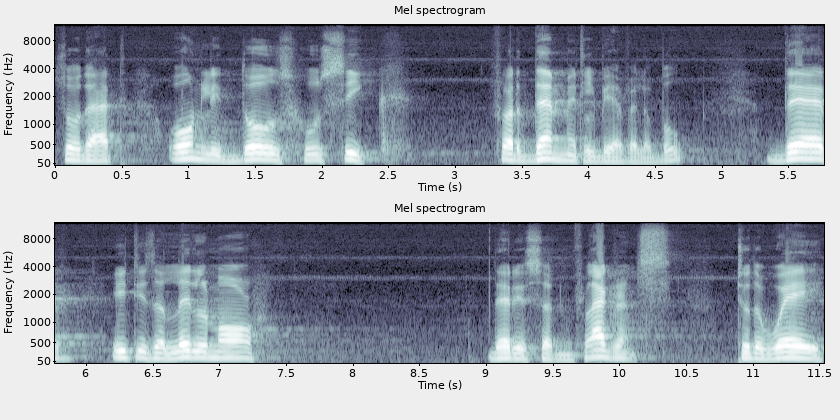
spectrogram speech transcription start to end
so that only those who seek, for them it'll be available. There it is a little more, there is certain flagrance to the way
